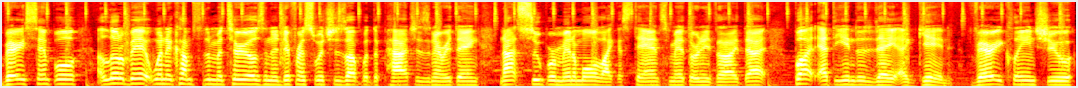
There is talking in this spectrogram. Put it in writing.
Very simple, a little bit when it comes to the materials and the different switches up with the patches and everything. Not super minimal like a Stan Smith or anything like that, but at the end of the day, again, very clean shoe.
